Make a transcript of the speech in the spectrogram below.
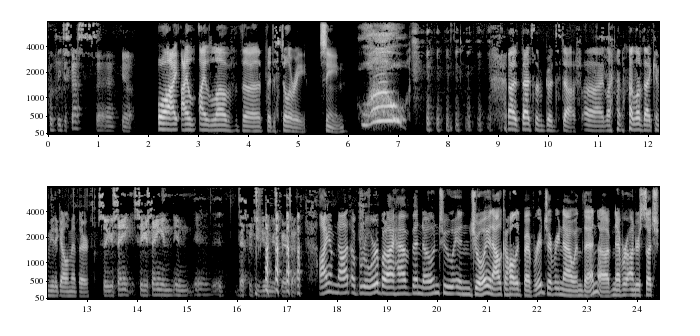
quickly discuss? Uh, you know. Well, I, I I love the the distillery scene. Wow, uh, that's some good stuff. Uh, I, lo- I love that comedic element there. So you're saying so you're saying in in, in that's what you do in your spare time. I am not a brewer, but I have been known to enjoy an alcoholic beverage every now and then. Uh, I've never under such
